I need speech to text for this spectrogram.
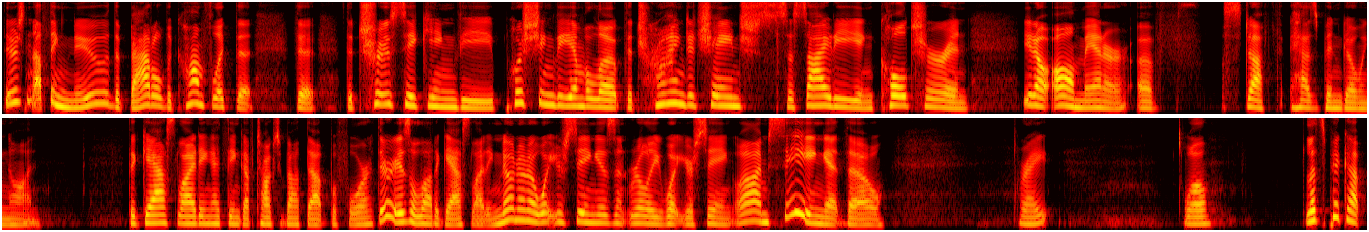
There's nothing new. The battle, the conflict, the the the truth seeking, the pushing the envelope, the trying to change society and culture and you know, all manner of stuff has been going on. The gaslighting, I think I've talked about that before. There is a lot of gaslighting. No, no, no, what you're seeing isn't really what you're seeing. Well, I'm seeing it though. Right? Well, let's pick up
